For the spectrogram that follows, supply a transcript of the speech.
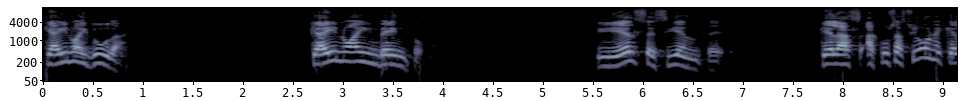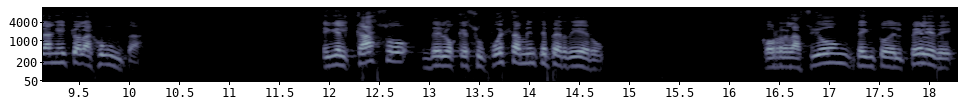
que ahí no hay duda, que ahí no hay invento, y él se siente que las acusaciones que le han hecho a la Junta, en el caso de lo que supuestamente perdieron, con relación dentro del PLD,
